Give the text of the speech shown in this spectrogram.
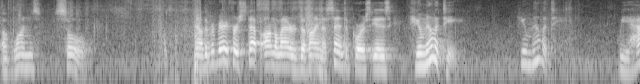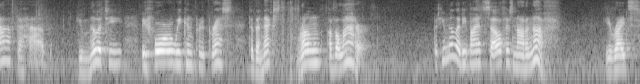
of one's soul. Now, the very first step on the ladder of divine ascent, of course, is humility. Humility. We have to have humility before we can progress to the next rung of the ladder. But humility by itself is not enough. He writes,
